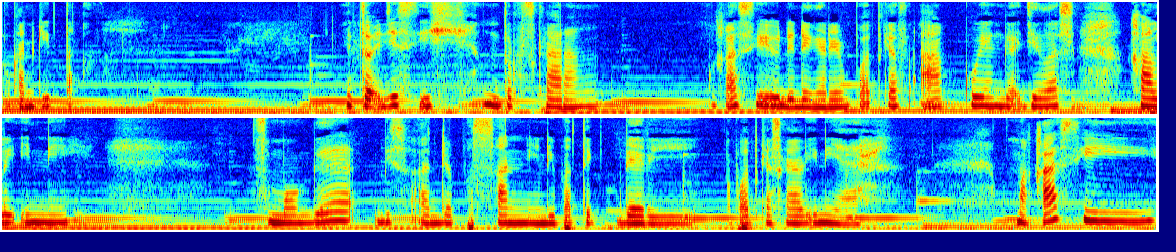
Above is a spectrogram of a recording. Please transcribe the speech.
bukan kita itu aja sih untuk sekarang makasih udah dengerin podcast aku yang gak jelas kali ini Semoga bisa ada pesan yang dipetik dari podcast kali ini ya. Makasih.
